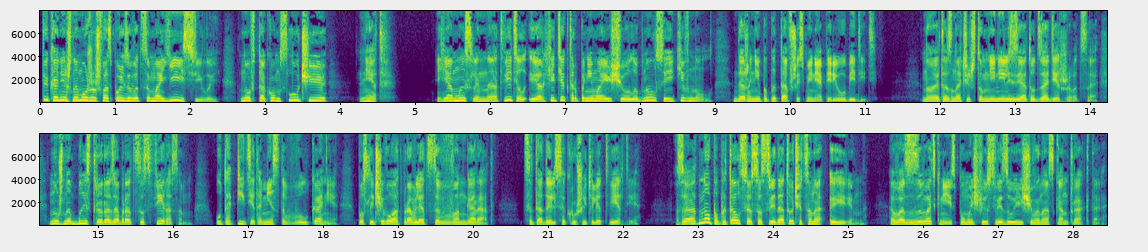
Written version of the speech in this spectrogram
Ты, конечно, можешь воспользоваться моей силой, но в таком случае... Нет. Я мысленно ответил, и архитектор, понимающе улыбнулся и кивнул, даже не попытавшись меня переубедить. Но это значит, что мне нельзя тут задерживаться. Нужно быстро разобраться с Феросом, утопить это место в вулкане, после чего отправляться в Вангарат, цитадель сокрушителя Тверди. Заодно попытался сосредоточиться на Эйрин, воззывать к ней с помощью связующего нас контракта.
